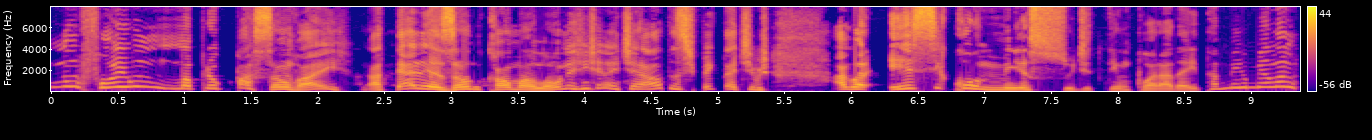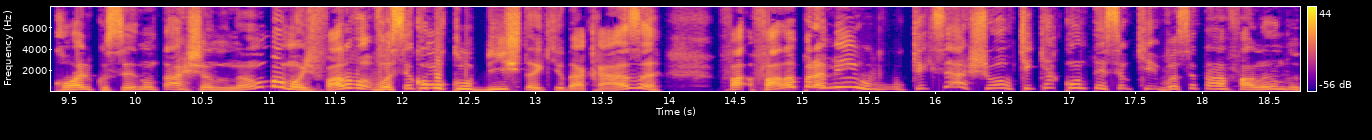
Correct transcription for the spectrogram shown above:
não foi um- uma preocupação, vai. Até a lesão do Cal Malone, a gente ainda tinha altas expectativas. Agora, esse começo de temporada aí tá meio melancólico, você não tá achando não, Bamonde? Fala, vo- você como clubista aqui da casa, fa- fala pra mim o, o que, que você achou, o que, que aconteceu, que você tava falando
